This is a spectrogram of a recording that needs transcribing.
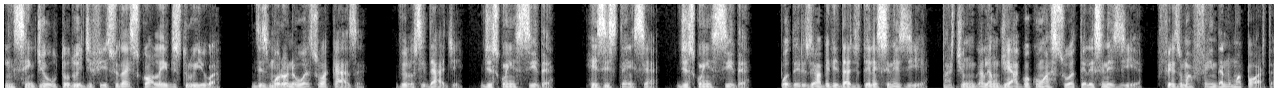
incendiou todo o edifício da escola e destruiu-a. Desmoronou a sua casa. Velocidade, desconhecida. Resistência, desconhecida. Poderes e habilidade telecinesia. Partiu um galão de água com a sua telecinesia. Fez uma fenda numa porta.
